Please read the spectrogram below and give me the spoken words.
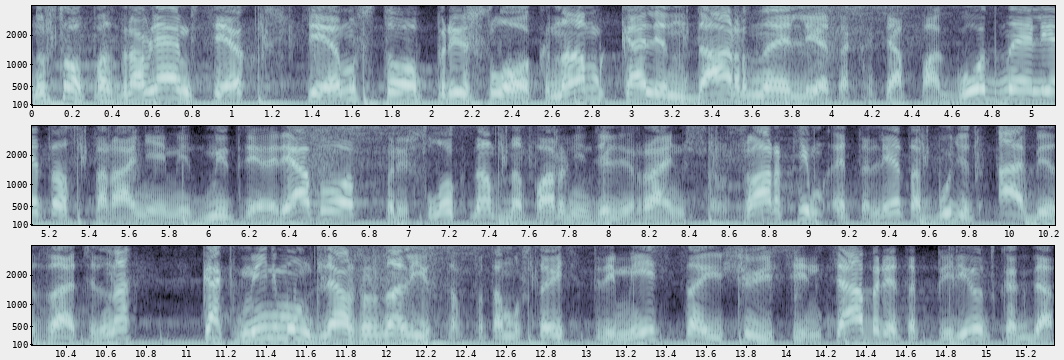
Ну что, поздравляем всех с тем, что пришло к нам календарное лето. Хотя погодное лето стараниями Дмитрия Рябова пришло к нам на пару недель раньше. Жарким это лето будет обязательно, как минимум для журналистов, потому что эти три месяца, еще и сентябрь, это период, когда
